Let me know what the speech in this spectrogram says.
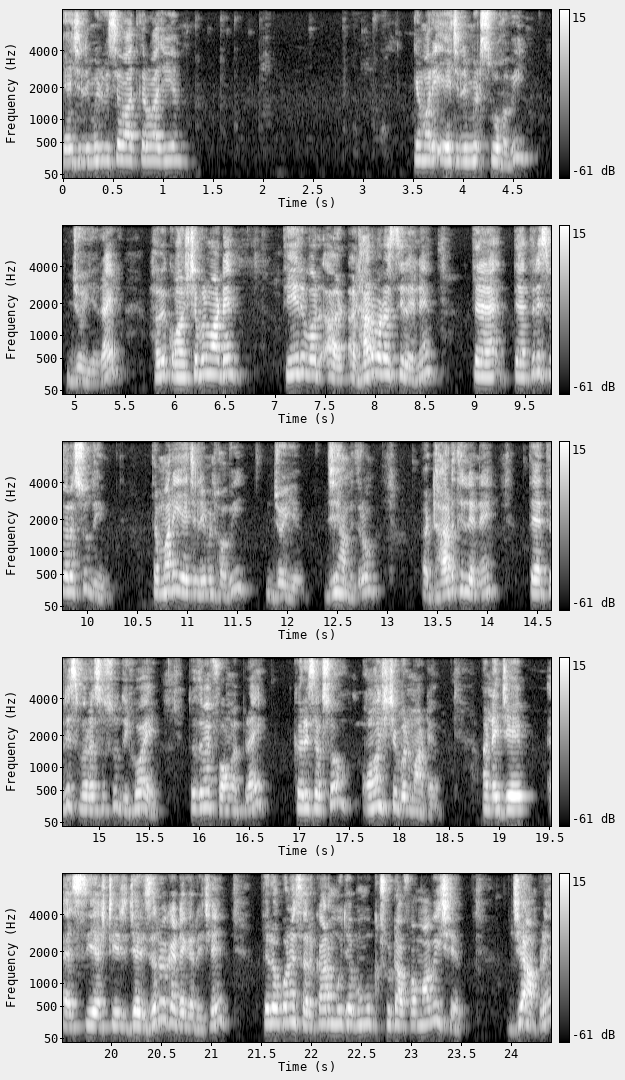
એજ લિમિટ વિશે વાત કરવા જઈએ કે મારી એજ લિમિટ શું હોવી જોઈએ રાઈટ હવે કોન્સ્ટેબલ માટે તેર વર્ષ અઢાર વર્ષથી લઈને તેત્રીસ વર્ષ સુધી તમારી એજ લિમિટ હોવી જોઈએ. જી હા મિત્રો, અઢારથી લઈને તેત્રીસ વર્ષ સુધી હોય તો તમે ફોર્મ એપ્લાય કરી શકશો કોન્સ્ટેબલ માટે. અને જે એસસી એસટી જે રિઝર્વ કેટેગરી છે, તે લોકોને સરકાર મુજબ અમુક છૂટ આપવામાં આવી છે, જે આપણે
